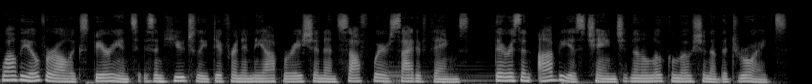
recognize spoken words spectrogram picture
While the overall experience isn't hugely different in the operation and software side of things, there is an obvious change in the locomotion of the droids.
